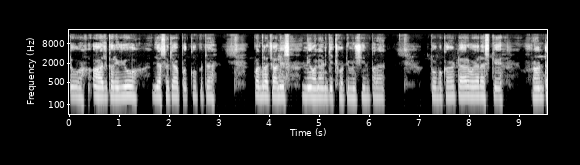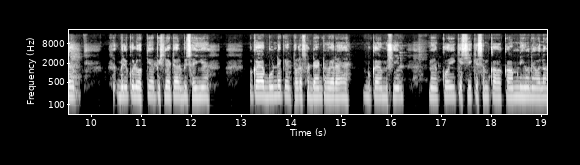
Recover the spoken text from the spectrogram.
तो आज का रिव्यू जैसा कि आपको पता है, पंद्रह चालीस न्यू हॉलैंड की छोटी मशीन पर है। तो बकाया टायर वगैरह इसके फ्रंट बिल्कुल ओके है, पिछले टायर भी सही है। बकाया बूंडे पे थोड़ा सा डेंट वगैरह है, बकाया मशीन में कोई किसी किस्म का काम नहीं होने वाला।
